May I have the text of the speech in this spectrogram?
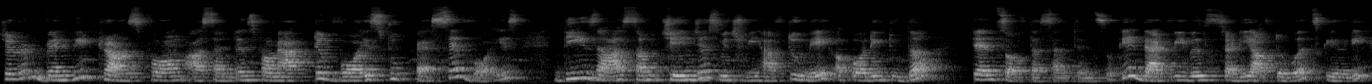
Children, when we transform our sentence from active voice to passive voice, these are some changes which we have to make according to the tense of the sentence. Okay, that we will study afterwards clearly.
